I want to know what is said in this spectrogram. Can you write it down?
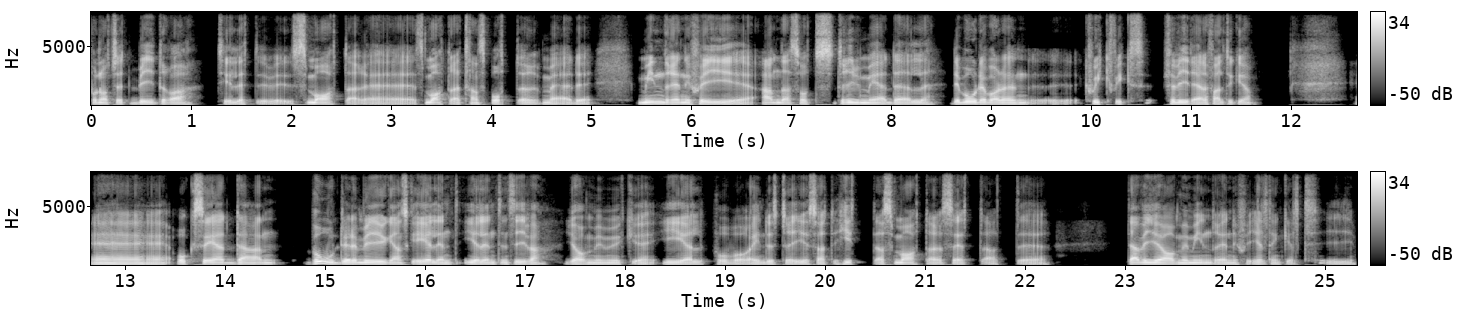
på något sätt bidra till ett eh, smartare, smartare transporter med eh, mindre energi, andra sorts drivmedel. Det borde vara en eh, quick fix för vidare i alla fall tycker jag. Eh, och sedan borde det bli ganska elintensiva, gör med mycket el på våra industrier, så att hitta smartare sätt att eh, där vi gör med mindre energi helt enkelt. I,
